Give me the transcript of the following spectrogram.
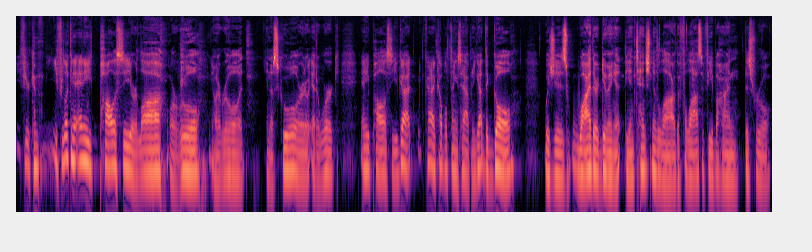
if you're if you're looking at any policy or law or rule, you know, a rule at, in a school or at a, work, any policy, you've got kind of a couple things happening. You got the goal, which is why they're doing it, the intention of the law or the philosophy behind this rule.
